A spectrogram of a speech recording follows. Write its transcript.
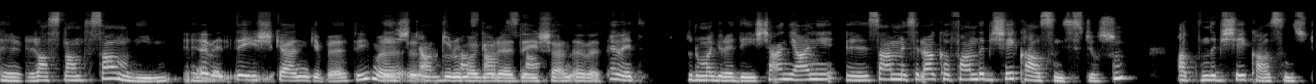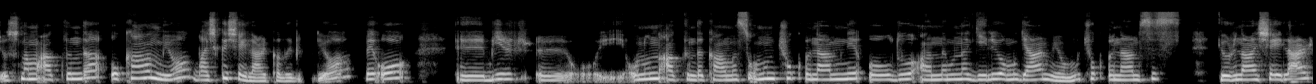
e, rastlantısal mı diyeyim? E, evet değişken gibi değil mi? Değişken, Duruma göre değişen evet. Evet duruma göre değişen yani e, sen mesela kafanda bir şey kalsın istiyorsun. Aklında bir şey kalsın istiyorsun ama aklında o kalmıyor başka şeyler kalabiliyor ve o bir onun aklında kalması onun çok önemli olduğu anlamına geliyor mu gelmiyor mu? Çok önemsiz görünen şeyler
